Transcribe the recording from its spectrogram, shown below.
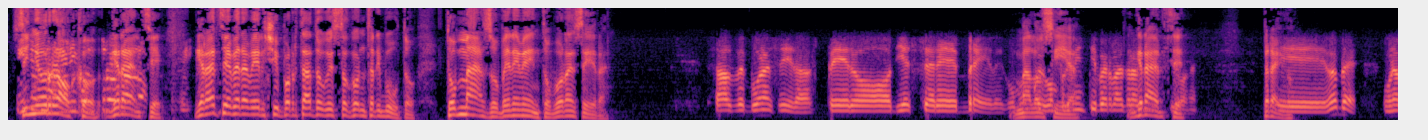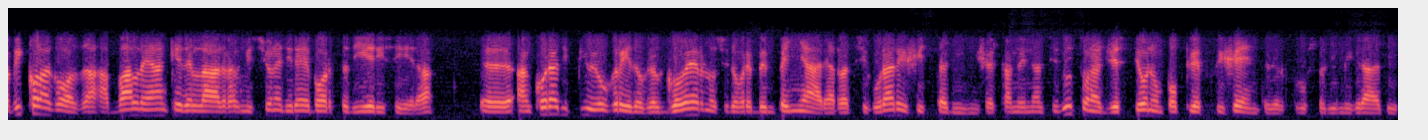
Signor Rocco, grazie. Grazie per averci portato questo contributo. Tommaso Benevento, buonasera. Salve, buonasera. Spero di essere breve. Comunque, Ma lo sia. per la Grazie. Prego. E, vabbè, una piccola cosa, a valle anche della trasmissione di report di ieri sera, eh, ancora di più io credo che il governo si dovrebbe impegnare a rassicurare i cittadini cercando innanzitutto una gestione un po' più efficiente del flusso di immigrati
